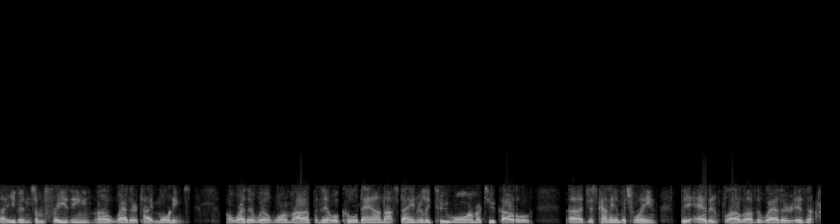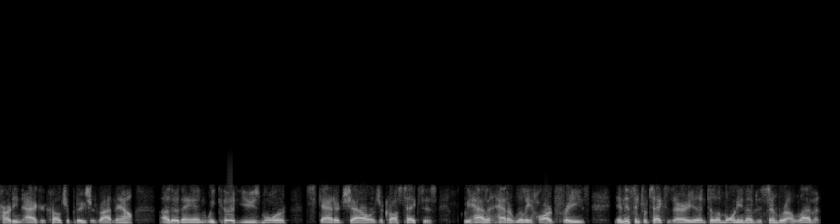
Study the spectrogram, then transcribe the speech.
uh, even some freezing uh, weather type mornings. Our weather will warm up and it will cool down, not staying really too warm or too cold, uh, just kind of in between the ebb and flow of the weather isn't hurting agriculture producers right now, other than we could use more scattered showers across Texas. We haven't had a really hard freeze in the central Texas area until the morning of December 11th,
